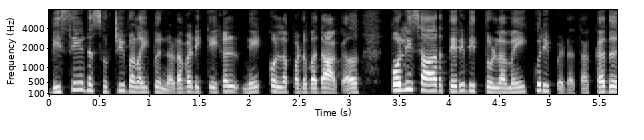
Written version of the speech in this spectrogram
விசேட சுற்றி வளைப்பு நடவடிக்கைகள் மேற்கொள்ளப்படுவதாக போலீசார் தெரிவித்துள்ளமை குறிப்பிடத்தக்கது.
